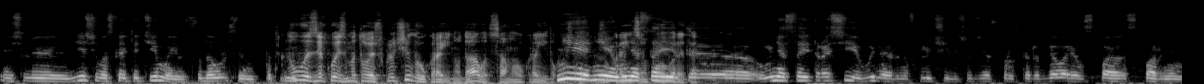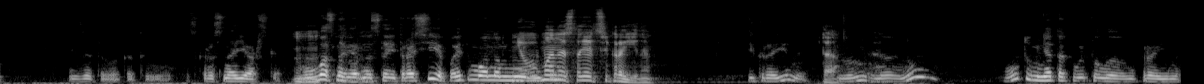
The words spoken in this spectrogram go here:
Если есть у вас какая-то тема, я с удовольствием подключусь. Ну, ви з якоюсь метою включили Україну, да? От саме Україну. Не, хочете з не, у меня українцями стоит, поговорити? э, меня стоит Россия, вы, наверное, включились. Вот я просто разговаривал с, па- с парнем из этого, как его, с Красноярска. Ну, Мгм. у вас, наверное, стоит Россия, поэтому она мне... Ні, в мене стоять всі країни. Украины? Так. Ну, не знаю. Ну, вот у меня так выпала Украина.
